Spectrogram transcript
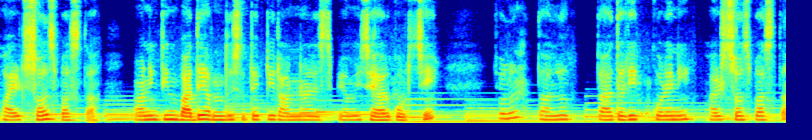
হোয়াইট সস পাস্তা অনেক দিন বাদে আপনাদের সাথে একটি রান্নার রেসিপি আমি শেয়ার করছি। চলুন তাহলে তাড়াতাড়ি করে নিই হোয়াইট সস পাস্তা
